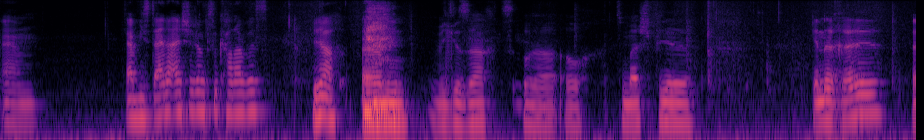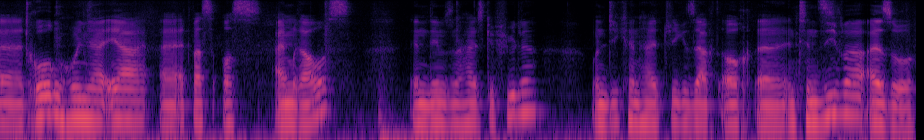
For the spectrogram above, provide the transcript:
Ähm, ja, wie ist deine Einstellung zu Cannabis? Ja, ähm, wie gesagt, oder auch zum Beispiel generell, äh, Drogen holen ja eher äh, etwas aus einem raus, in dem Sinne halt Gefühle. Und die können halt, wie gesagt, auch äh, intensiver, also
